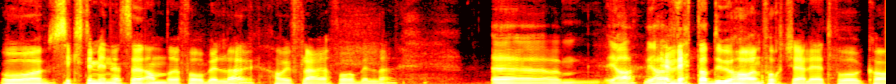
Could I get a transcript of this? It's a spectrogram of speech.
Og 60 Minutes er andre forbilder. Har vi flere forbilder? Uh, ja, vi har Jeg vet at du har en forkjærlighet for hva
